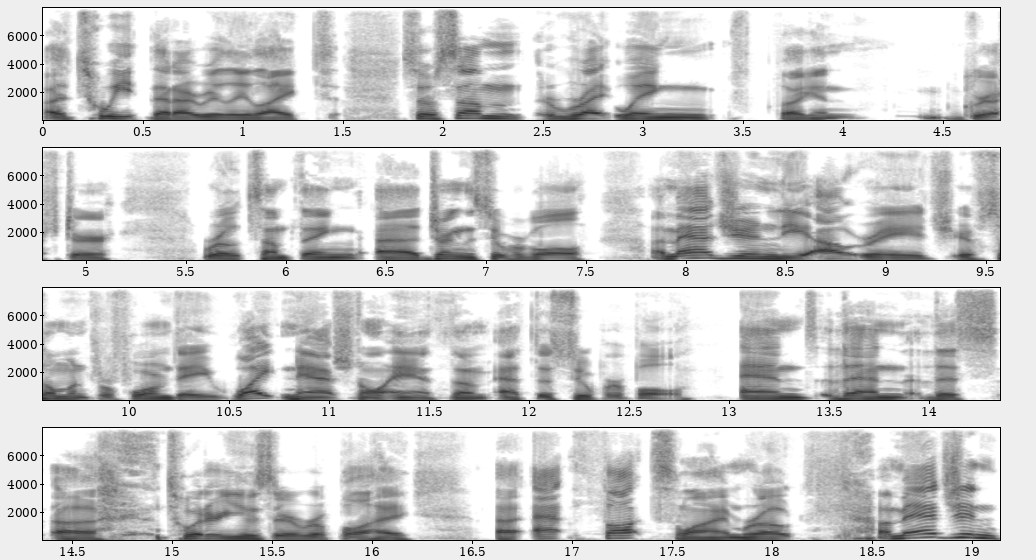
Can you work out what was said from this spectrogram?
a tweet that I really liked. So some right wing fucking grifter wrote something uh, during the Super Bowl. Imagine the outrage if someone performed a white national anthem at the Super Bowl. And then this uh, Twitter user reply uh, at Thought Slime wrote, "Imagine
